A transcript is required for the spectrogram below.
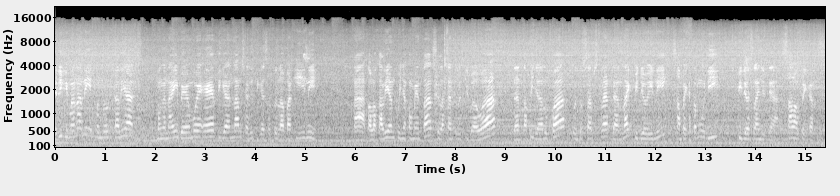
jadi gimana nih menurut kalian mengenai BMW E36 seri 318i ini? Nah, kalau kalian punya komentar silahkan tulis di bawah dan tapi jangan lupa untuk subscribe dan like video ini sampai ketemu di video selanjutnya. Salam Freakers.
